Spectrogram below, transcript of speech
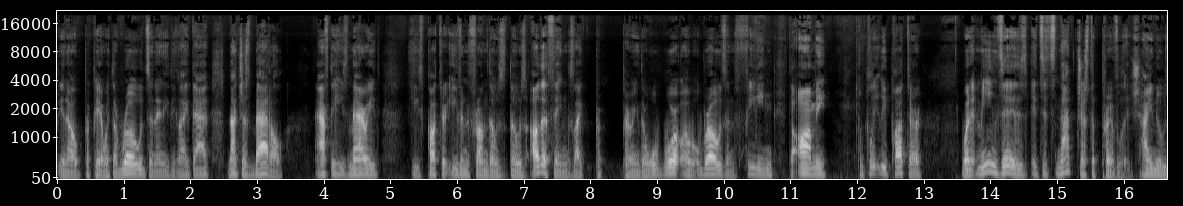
you know, prepare with the roads and anything like that. Not just battle. After he's married, he's putter even from those those other things like preparing the uh, roads and feeding the army. Completely putter what it means is it's it's not just a privilege. It's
